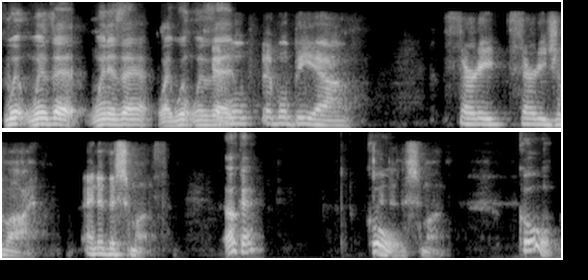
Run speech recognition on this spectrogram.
When, when's that? When is that? Like when, when's It that? will, it will be uh 30, 30 July, end of this month. Okay, End cool, of this month. cool.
